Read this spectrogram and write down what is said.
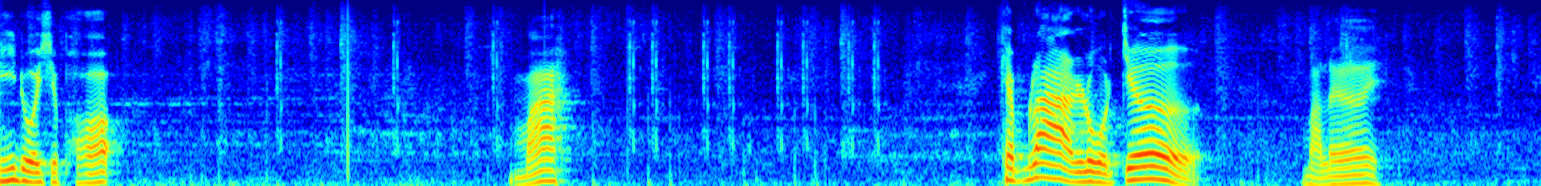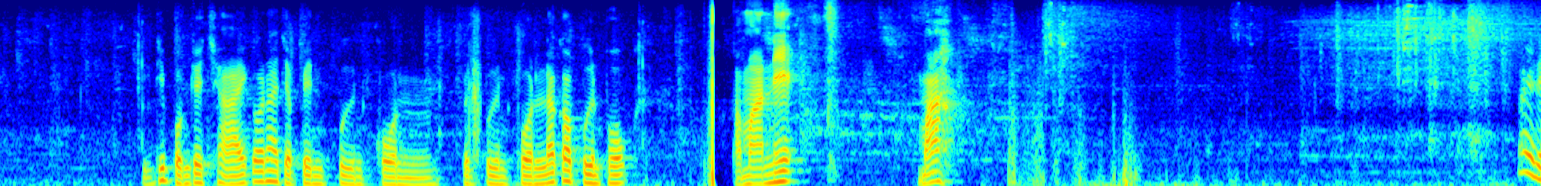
นี้โดยเฉพาะ มาแคปล่าโหลดเจอร์มาเลย สิ่งที่ผมจะใช้ก็น่าจะเป็นปืนกล เป็นปืนกลแล้วก็ปืนพก ประมาณนี้ มา ไอเร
